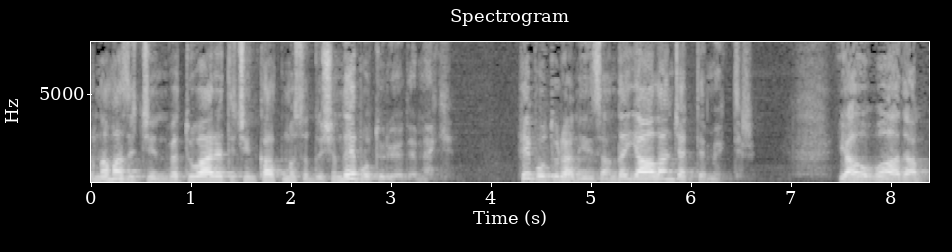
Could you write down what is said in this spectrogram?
Namaz için ve tuvalet için kalkması dışında hep oturuyor demek. Hep oturan insan da yağlanacak demektir. Yahu bu adam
